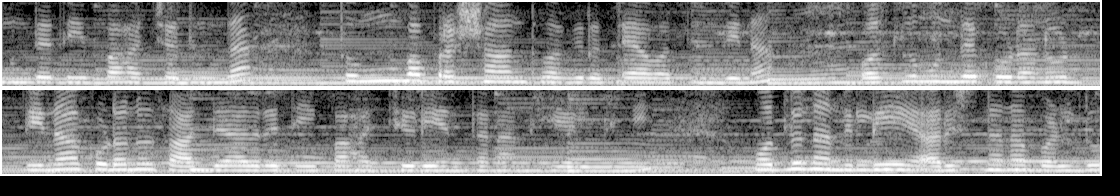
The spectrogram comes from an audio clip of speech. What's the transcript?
ಮುಂದೆ ದೀಪ ಹಚ್ಚೋದ್ರಿಂದ ತುಂಬ ಪ್ರಶಾಂತವಾಗಿರುತ್ತೆ ಆವತ್ತಿನ ದಿನ. ಹೊಸ್ಲು ಮುಂದೆ ಕೂಡ ದಿನ ಕೂಡ ಸಾಧ್ಯ ಆದರೆ ದೀಪ ಹಚ್ಚಿಡಿ ಅಂತ ನಾನು ಹೇಳ್ತೀನಿ. ಮೊದಲು ನಾನಿಲ್ಲಿ ಅರಿಶಿನ ಬಳಿದು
